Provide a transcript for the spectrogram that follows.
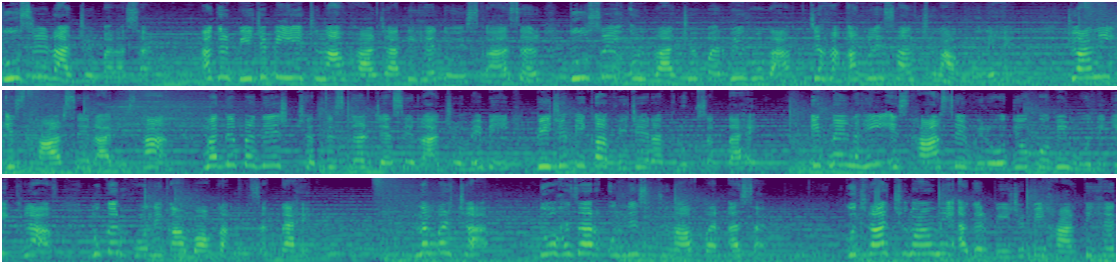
दूसरे राज्यों पर असर। अगर बीजेपी ये चुनाव हार जाती है तो इसका असर दूसरे उन राज्यों पर भी होगा, जहाँ अगले साल चुनाव होने हैं। यानी इस हार से राजस्थान, मध्य प्रदेश, छत्तीसगढ़ जैसे राज्यों में भी बीजेपी का विजय रथ रुक सकता है। इतना ही नहीं, इस हार से विरोधियों को भी मोदी के खिलाफ मुकर होने का मौका मिल सकता है। नंबर चार 2019 चुनाव पर असर। गुजरात चुनाव में अगर बीजेपी हारती है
